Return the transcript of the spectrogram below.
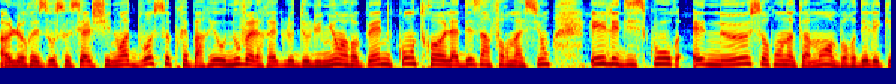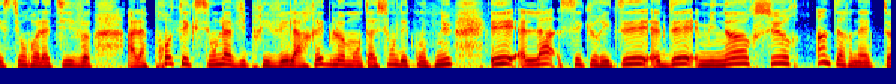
Euh, le réseau social chinois doit se préparer aux nouvelles règles de l'Union européenne contre la désinformation et les discours haineux seront notamment abordées les questions relatives à la protection de la vie privée, la réglementation des contenus et la sécurité des mineurs sur Internet.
